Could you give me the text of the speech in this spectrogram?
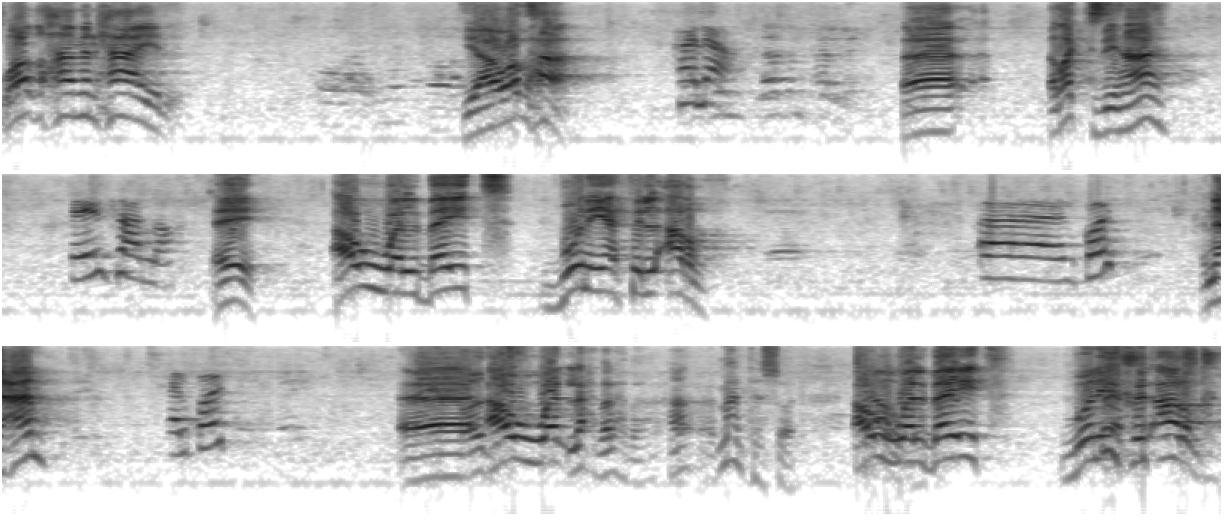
واضحة من حايل. يا وضحه هلا. آه ركزي ها؟ إيه إن شاء الله. إيه. أول بيت بني في الأرض. آه القدس. نعم. القدس. آه أول لحظة لحظة. ها؟ ما انتهى السؤال أول بيت بني في الأرض.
